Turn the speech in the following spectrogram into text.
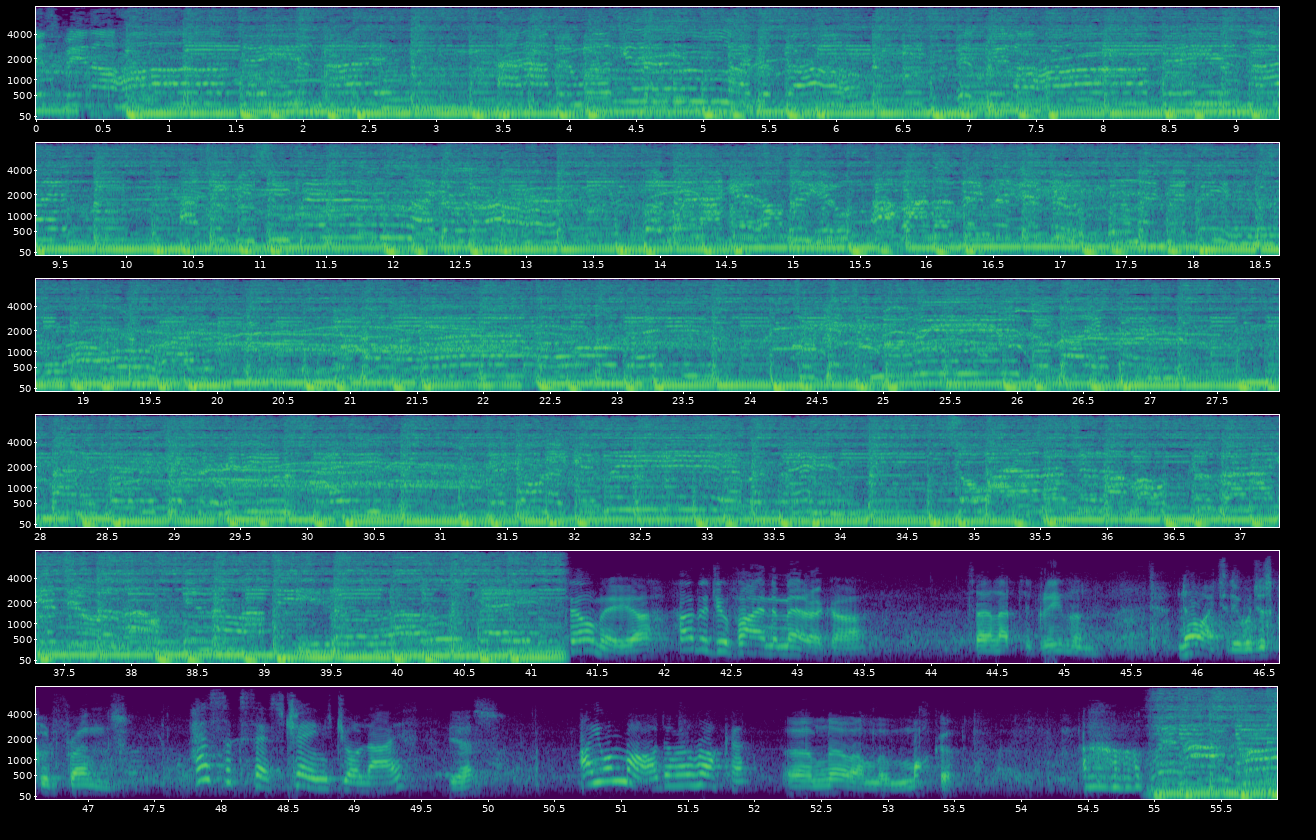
It's been a Julia. How did you find America? Turn left to Greenland. No, actually, we're just good friends. Has success changed your life? Yes? Are you a mod or a rocker? Um, no, I'm a mocker. Oh.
